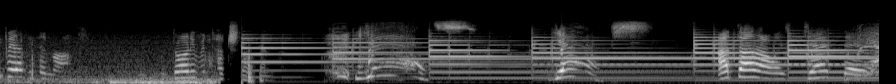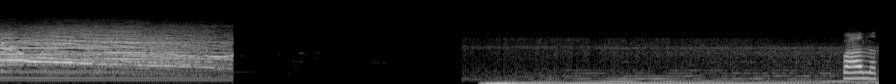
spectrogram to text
Keep everything off. Don't even touch nothing. Yes! Yes! I thought I was dead there. Final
